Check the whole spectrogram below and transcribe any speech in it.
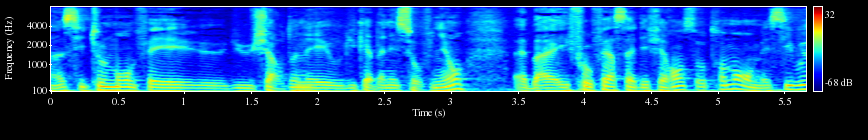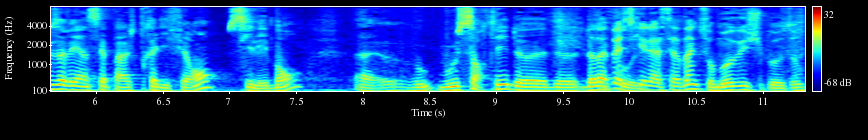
Hein, si tout le monde fait euh, du chardonnay ou du cabernet sauvignon, eh ben, il faut faire sa différence autrement. Mais si vous avez un cépage très différent, s'il est bon, euh, vous, sortez de, de, la Parce qu'il y en a certains qui sont mauvais, je suppose. Hein.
